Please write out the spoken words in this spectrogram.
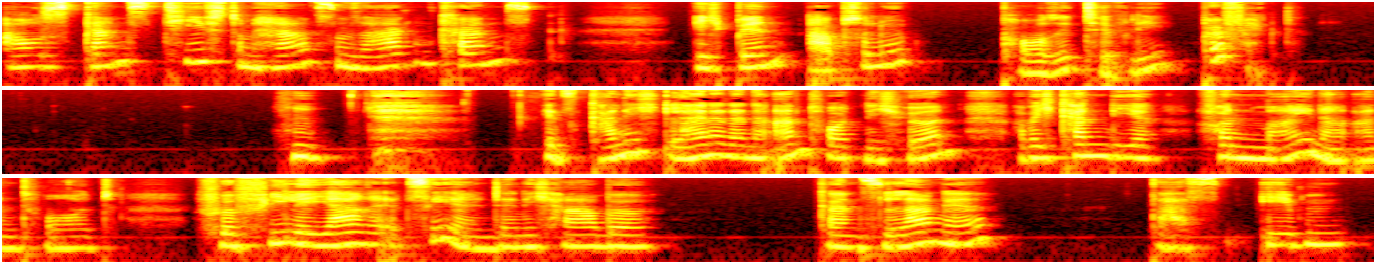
aus ganz tiefstem Herzen sagen kannst, ich bin absolut positively perfect? Hm. Jetzt kann ich leider deine Antwort nicht hören, aber ich kann dir von meiner Antwort für viele Jahre erzählen, denn ich habe ganz lange das eben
